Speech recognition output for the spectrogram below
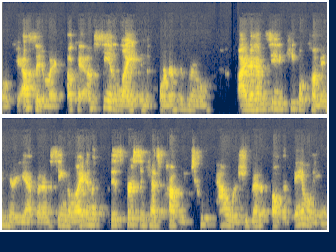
okay, I'll say to Mike, okay, I'm seeing light in the corner of the room. I haven't seen any people come in here yet, but I'm seeing the light in the, this person has probably two hours. You better call the family in.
